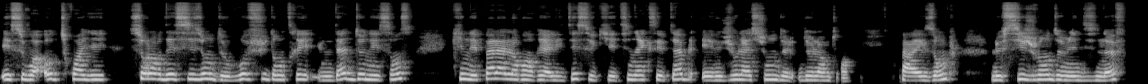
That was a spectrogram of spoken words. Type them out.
et se voient octroyer sur leur décision de refus d'entrée une date de naissance qui n'est pas la leur en réalité, ce qui est inacceptable et une violation de, de leurs droits. Par exemple, le 6 juin 2019,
